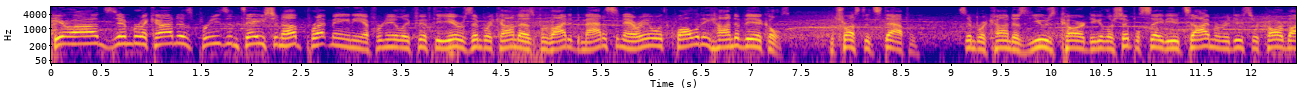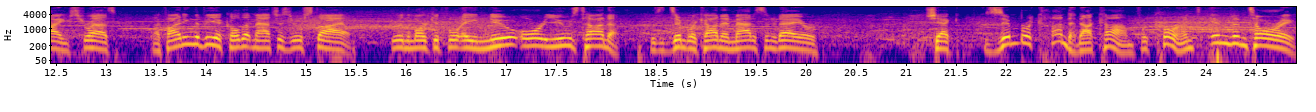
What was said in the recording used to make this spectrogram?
Here on Zimbrick Honda's presentation of Prep Mania. For nearly 50 years, Zimbrick Honda has provided the Madison area with quality Honda vehicles. The trusted staff of Zimbrick Honda's used car dealership will save you time and reduce your car buying stress by finding the vehicle that matches your style. You're in the market for a new or used Honda, visit Zimbrick Honda in Madison today or check zimbrickhonda.com for current inventory.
